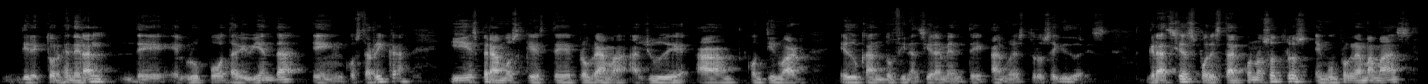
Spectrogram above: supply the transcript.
director general del Grupo Da Vivienda en Costa Rica, y esperamos que este programa ayude a continuar educando financieramente a nuestros seguidores. Gracias por estar con nosotros en un programa más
